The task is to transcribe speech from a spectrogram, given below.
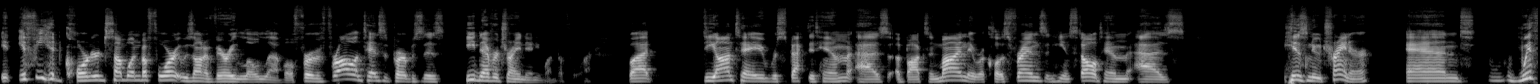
it, if he had cornered someone before, it was on a very low level. For for all intents and purposes, he'd never trained anyone before. But Deontay respected him as a boxing mind. They were close friends, and he installed him as his new trainer. And with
